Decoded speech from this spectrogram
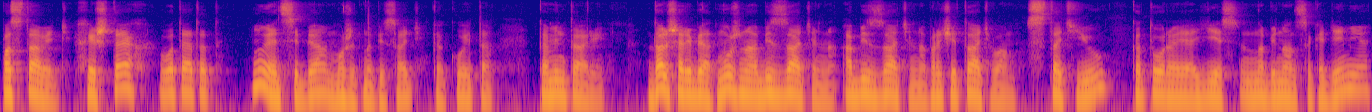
поставить хэштег вот этот, ну и от себя может написать какой-то комментарий. Дальше, ребят, нужно обязательно, обязательно прочитать вам статью, которая есть на Binance Академия.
